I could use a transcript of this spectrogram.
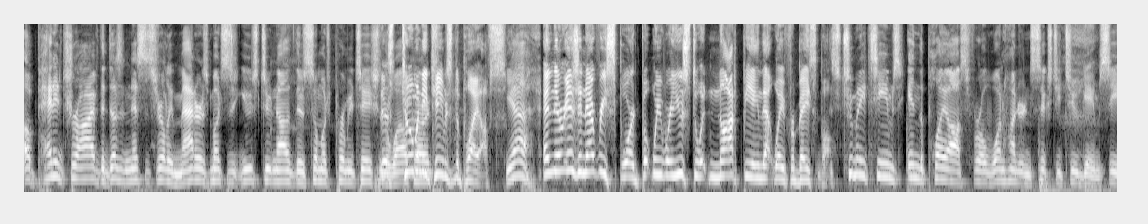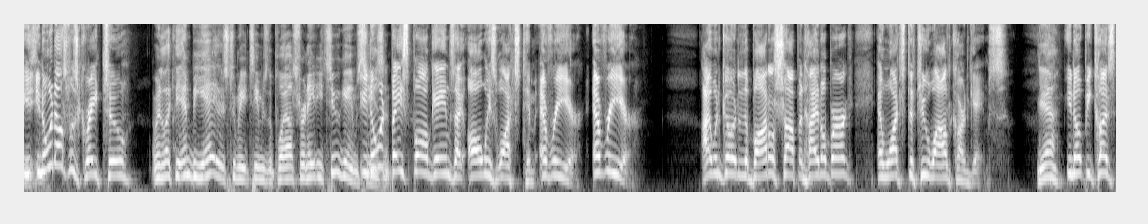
a pennant drive that doesn't necessarily matter as much as it used to now that there's so much permutation. There's the too many teams in the playoffs. Yeah. And there is in every sport, but we were used to it not being that way for baseball. There's too many teams in the playoffs for a 162 game season. you know what else was great too? I mean, like the NBA, there's too many teams in the playoffs for an 82 game season. You know what baseball games I always watched him every year. Every year. I would go to the bottle shop in Heidelberg and watch the two wild card games. Yeah. You know, because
